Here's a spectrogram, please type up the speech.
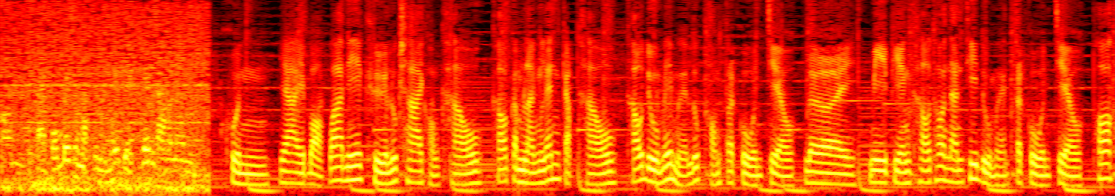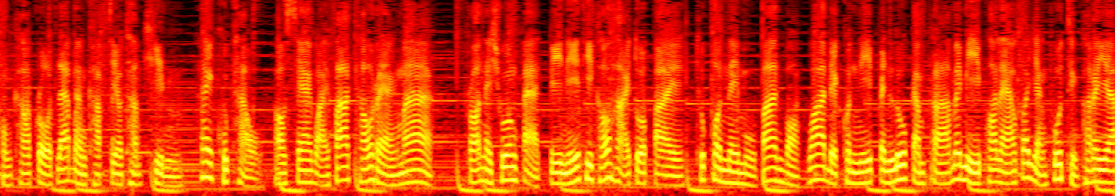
คอมแต่ผมไม่สนับสนุนให้เด็กเล่นการพนันคุณยายบอกว่านี่คือลูกชายของเขา เขากำลังเล่นกับเขา เขาดูไม่เหมือนลูกของตระกูลเจียวเลย มีเพียงเขาเท่านั้นที่ดูเหมือนตระกูลเจียว พ่อของเขาโกรธและบังคับเจียวทำคิม ให้คุกเข่า เอาแส้หวายฟาดเขาแรงมาก เพราะในช่วง 8 ปีนี้ที่เขาหายตัวไป ทุกคนในหมู่บ้านบอกว่าเด็กคนนี้เป็นลูกกำพร้าไม่มีพ่อแล้วก็ยังพูดถึงภรรยา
